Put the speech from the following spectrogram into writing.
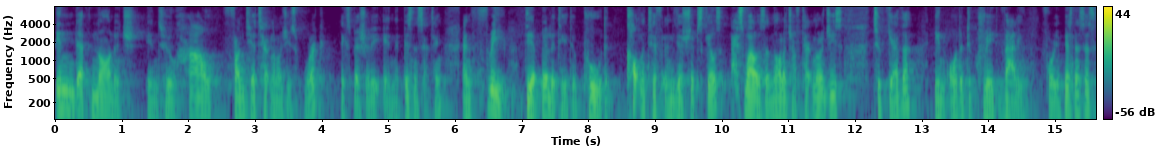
in-depth knowledge into how frontier technologies work, especially in a business setting. And three, the ability to pull the cognitive and leadership skills as well as the knowledge of technologies together in order to create value for your businesses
